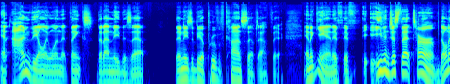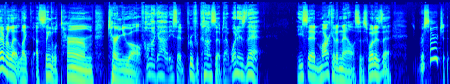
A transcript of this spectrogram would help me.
and I'm the only one that thinks that I need this app. There needs to be a proof of concept out there. And again, if if even just that term, don't ever let like a single term turn you off. Oh my God, he said proof of concept. What is that? He said market analysis. What is that? Research it.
